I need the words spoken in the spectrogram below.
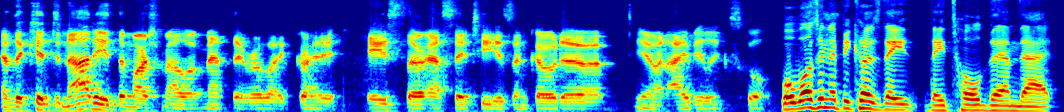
And the kid did not eat the marshmallow, it meant they were like going to ace their SATs and go to you know an Ivy League school. Well, wasn't it because they they told them that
